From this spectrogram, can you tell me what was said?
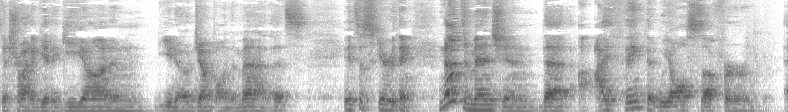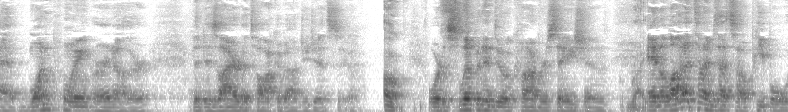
to try to get a gi on and you know jump on the mat. That's it's a scary thing. Not to mention that I I think that we all suffer at one point or another the desire to talk about jujitsu. oh, or to slip it into a conversation. Right. And a lot of times that's how people will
